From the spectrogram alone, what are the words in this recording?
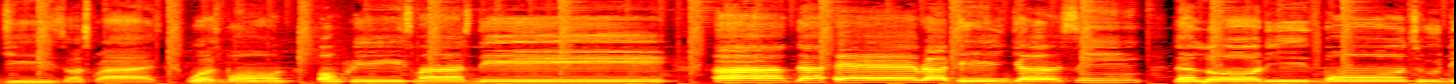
Jesus Christ, was born on Christmas Day. The herald angels sing, the Lord is born today.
